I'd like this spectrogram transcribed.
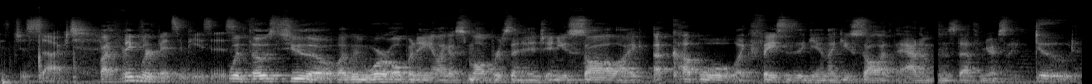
it just sucked I think for with- bits and pieces. With those two though, like we were opening like a small percentage, and you saw like a couple like faces again, like you saw like the Adams and stuff, and you're just like, dude,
